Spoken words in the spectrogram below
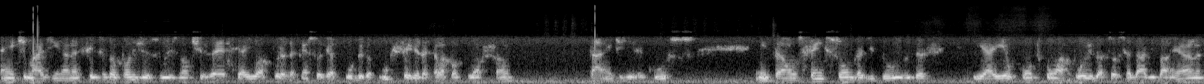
a gente imagina, né, se Santo Antônio Jesus não tivesse aí o apoio da Defensoria Pública, o que seria daquela população carente de recursos? Então, sem sombra de dúvidas, e aí eu conto com o apoio da sociedade baiana.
